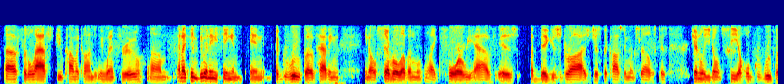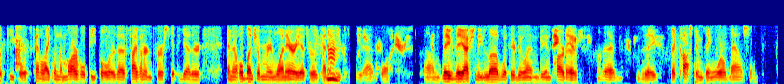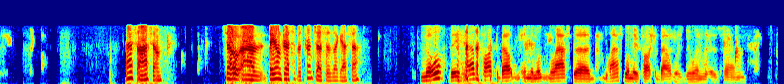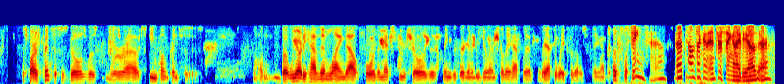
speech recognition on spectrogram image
uh, for the last few Comic Cons that we went through. Um, and I think doing anything in in a group of having, you know, several of them, like four we have, is a biggest draw is just the costume themselves because generally you don't see a whole group of people. It's kind of like when the Marvel people or the 501st get together, and a whole bunch of them are in one area. It's really kind of mm. neat to see that. So, um, they they actually love what they're doing, being part of the the the costume thing world now. So that's awesome. So uh, they don't dress up as princesses, I guess, huh? No, they have talked about in the last uh last one they talked about was doing was um as far as princesses goes was were uh steampunk princesses. Um, but we already have them lined out for the next few shows as things that they're going to be doing, so they have to they have to wait for those if they want those. Yeah. That sounds like an interesting idea there.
